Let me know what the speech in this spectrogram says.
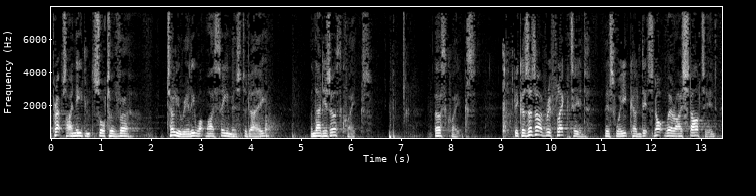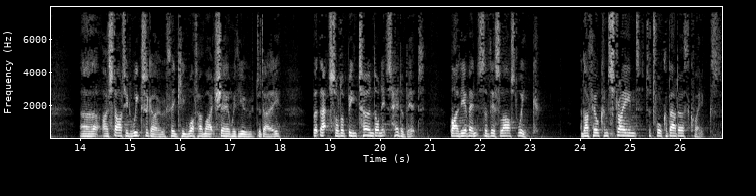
perhaps I needn't sort of uh, tell you really what my theme is today, and that is earthquakes. Earthquakes. Because as I've reflected this week, and it's not where I started, uh, I started weeks ago thinking what I might share with you today, but that's sort of been turned on its head a bit by the events of this last week. And I feel constrained to talk about earthquakes.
